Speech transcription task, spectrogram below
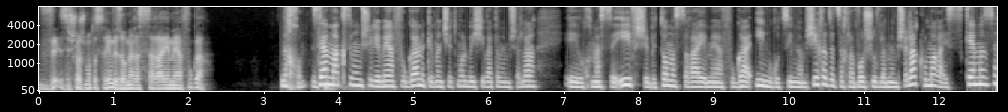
וזה 300 אסירים, וזה אומר עשרה ימי הפוגה. נכון. זה המקסימום של ימי הפוגה, מכיוון שאתמול בישיבת הממשלה אה, הוכנס סעיף שבתום עשרה ימי הפוגה, אם רוצים להמשיך את זה, צריך לבוא שוב לממשלה. כלומר, ההסכם הזה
